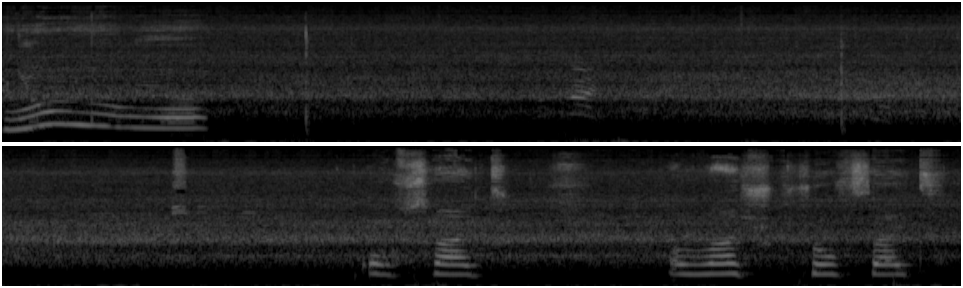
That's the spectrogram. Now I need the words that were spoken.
Niye olmuyor ya? Offside. Allah'a şükür offside.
